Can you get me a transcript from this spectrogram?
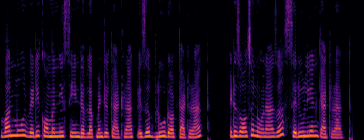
One more very commonly seen developmental cataract is a blue dot cataract. It is also known as a cerulean cataract.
